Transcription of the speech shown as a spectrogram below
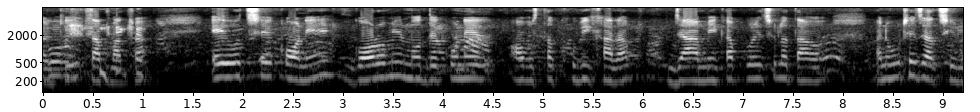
আর কি তাপমাত্রা। এই হচ্ছে কনে গরমের মধ্যে কনের অবস্থা খুবই খারাপ। যা মেকআপ করেছিল তা মানে উঠে যাচ্ছিল।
